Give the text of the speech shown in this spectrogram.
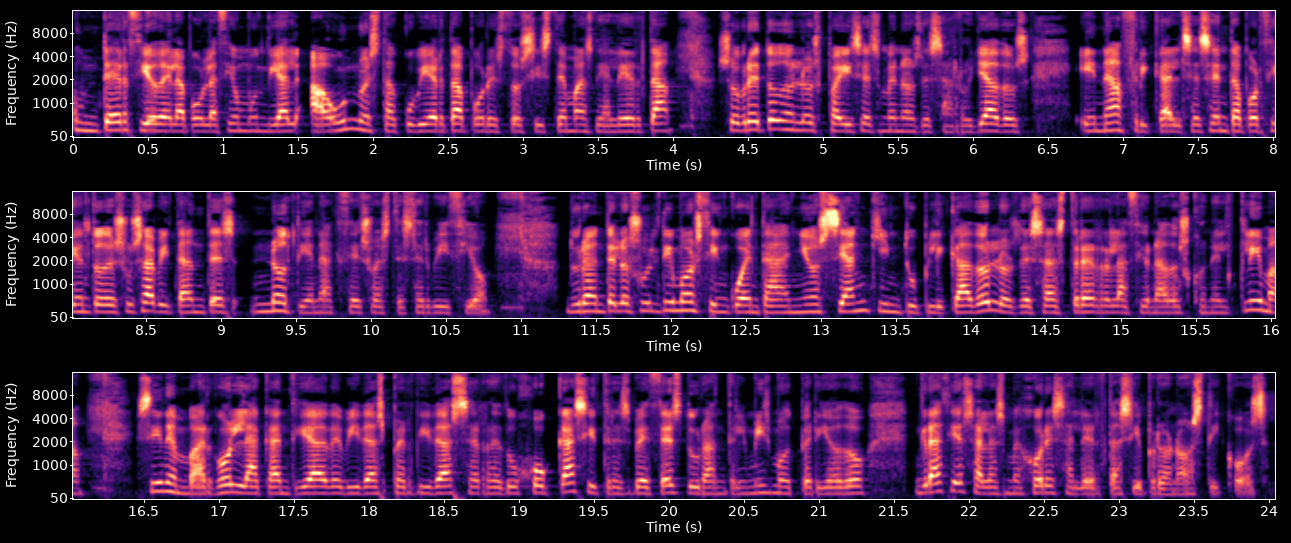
Un tercio de la población mundial aún no está cubierta por estos sistemas de alerta, sobre todo en los países menos desarrollados. En África, el 60% de sus habitantes no tiene acceso a este servicio. Durante los últimos 50 años se han quintuplicado los desastres relacionados con el clima. Sin embargo, la cantidad de vidas perdidas se redujo casi tres veces durante el mismo periodo gracias a las mejores alertas y pronósticos.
